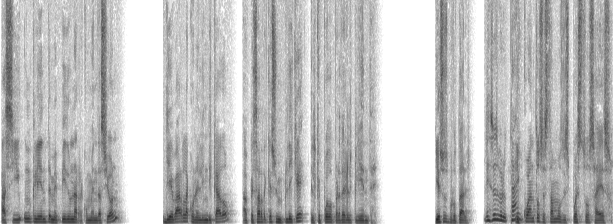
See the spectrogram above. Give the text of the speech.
a si un cliente me pide una recomendación, llevarla con el indicado, a pesar de que eso implique el que puedo perder el cliente. Y eso es brutal. Eso es brutal. ¿Y cuántos estamos dispuestos a eso?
